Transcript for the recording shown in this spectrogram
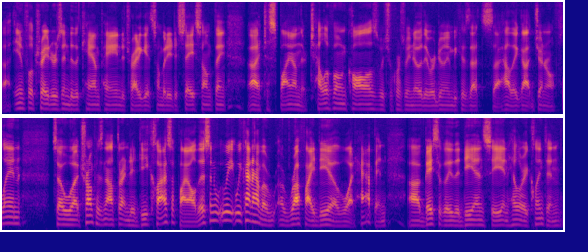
uh, infiltrators into the campaign to try to get somebody to say something, uh, to spy on their telephone calls, which of course we know they were doing because that's uh, how they got General Flynn. So uh, Trump has now threatened to declassify all this, and we, we kind of have a, a rough idea of what happened. Uh, basically, the DNC and Hillary Clinton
